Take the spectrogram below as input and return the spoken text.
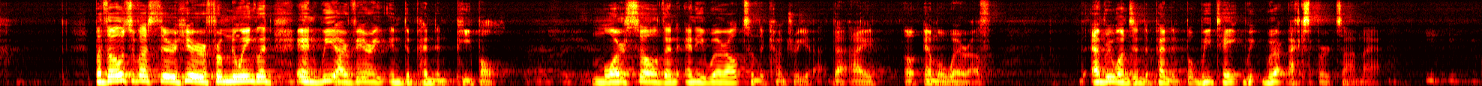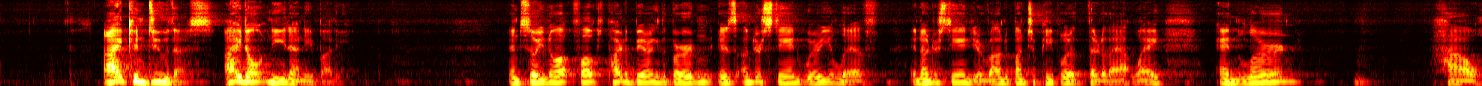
but those of us that are here from New England, and we are very independent people, more so than anywhere else in the country that I uh, am aware of. Everyone's independent, but we take, we, we're experts on that. I can do this. I don't need anybody. And so, you know what, folks? Part of bearing the burden is understand where you live and understand you're around a bunch of people that are that way and learn how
